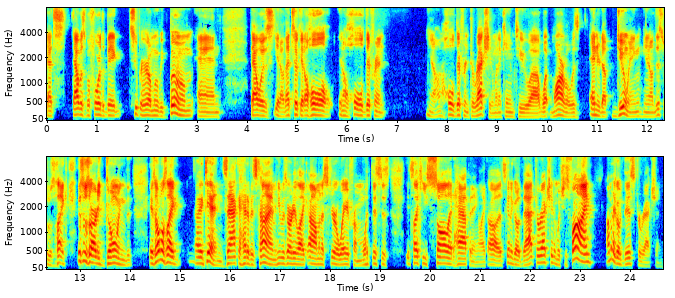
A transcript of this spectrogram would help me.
that's that was before the big superhero movie boom, and that was you know that took it a whole in a whole different you know a whole different direction when it came to uh, what Marvel was ended up doing. You know, this was like this was already going. It's almost like again Zack ahead of his time. He was already like, oh, I'm going to steer away from what this is. It's like he saw it happening. Like, oh, it's going to go that direction, which is fine. I'm going to go this direction.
